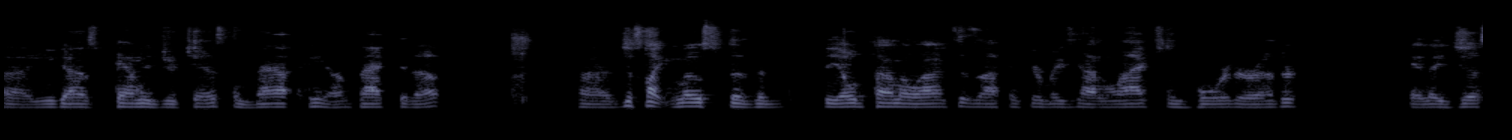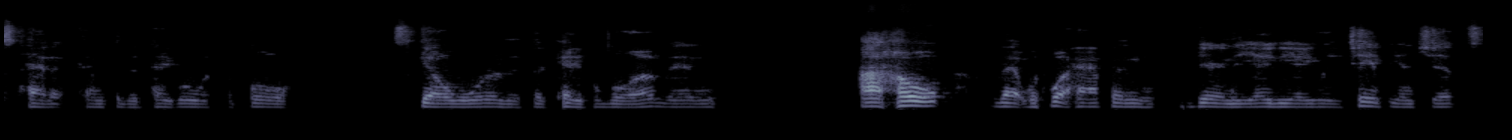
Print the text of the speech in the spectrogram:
Uh, you guys pounded your chest and back, you know, backed it up. Uh, just like most of the the old time alliances, I think everybody's gotten lax on board or other, and they just haven't come to the table with the full scale war that they're capable of. And I hope that with what happened during the AVA League Championships,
